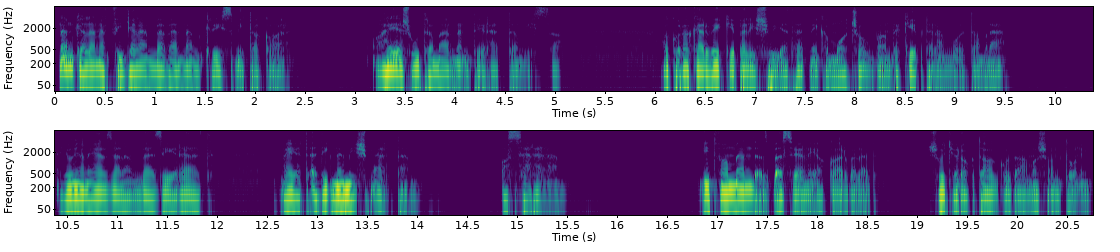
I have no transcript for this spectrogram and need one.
nem kellene figyelembe vennem Krisz mit akar. A helyes útra már nem térhettem vissza. Akkor akár végképp el is süllyedhetnék a mocsokban, de képtelen voltam rá. Egy olyan érzelem vezérelt, melyet eddig nem ismertem. A szerelem. Itt van Mendez, beszélni akar veled. Sutyorogta aggodalmasan Tony.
